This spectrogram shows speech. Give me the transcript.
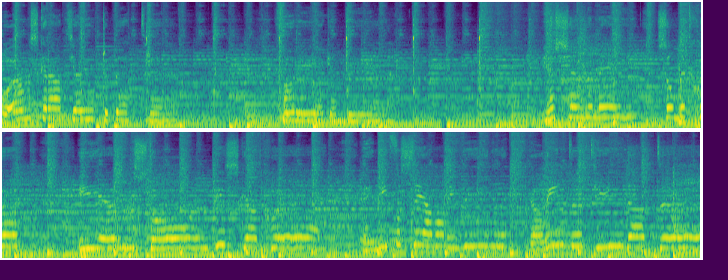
och önskar att jag gjort det bättre för egen del jag känner mig som ett skepp i en stormpiskad sjö. Nej, ni får se vad ni vill, jag har inte tid att dö.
